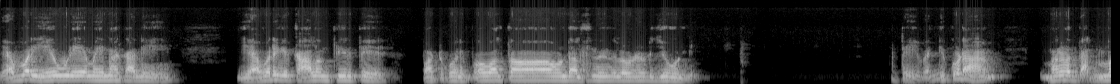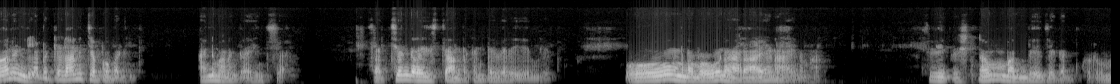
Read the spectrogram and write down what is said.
ఎవరు ఏ ఊరేమైనా కానీ ఎవరికి కాలం తీరితే పట్టుకొని పోవలతా ఉండాల్సిన ఇందులో ఉన్న జీవుణ్ణి. అంటే ఇవన్నీ కూడా మన ధర్మాన్ని నిలబెట్టడానికి చెప్పబడింది అని మనం గ్రహించాలి. సత్యం గ్రహిస్తే అంతకంటే వేరే ఏం లేదు. ఓం నమో నారాయణాయ నమ. శ్రీకృష్ణం వందే జగద్గురుం.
